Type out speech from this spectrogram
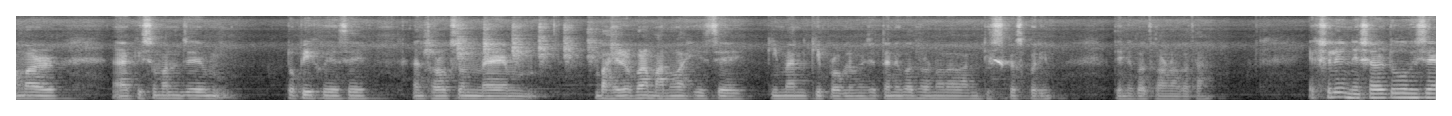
আমাৰ কিছুমান যে টপিক হৈ আছে ধৰকচোন বাহিৰৰ পৰা মানুহ আহিছে কিমান কি প্ৰব্লেম হৈছে তেনেকুৱা ধৰণৰ আমি ডিছকাছ কৰিম। তেনেকুৱা ধৰণৰ কথা। একচুৱেলি নেচাৰটো হৈছে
